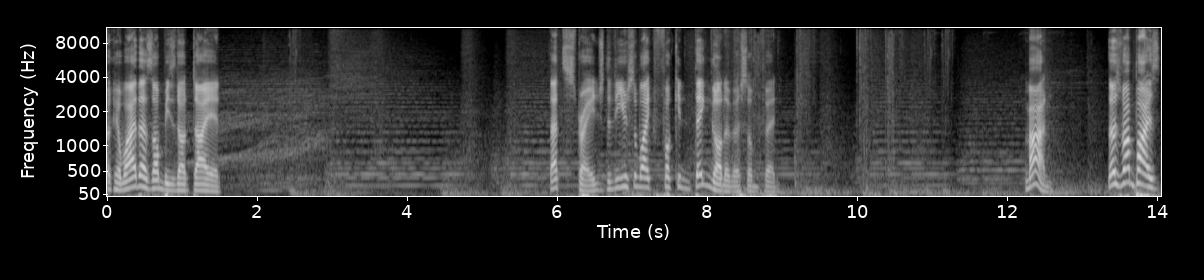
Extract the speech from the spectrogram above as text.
Okay, why are their zombies not dying? That's strange. Did he use some, like, fucking thing on him or something? Man. Those vampires...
